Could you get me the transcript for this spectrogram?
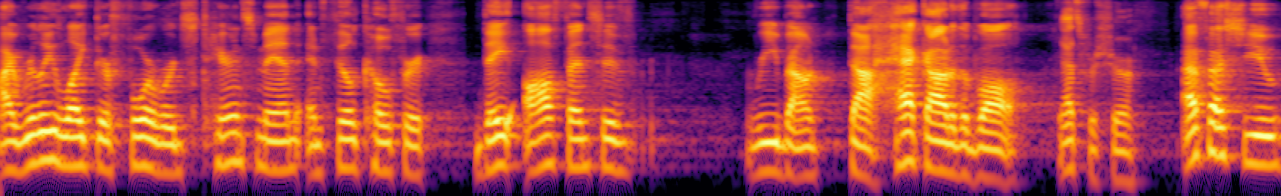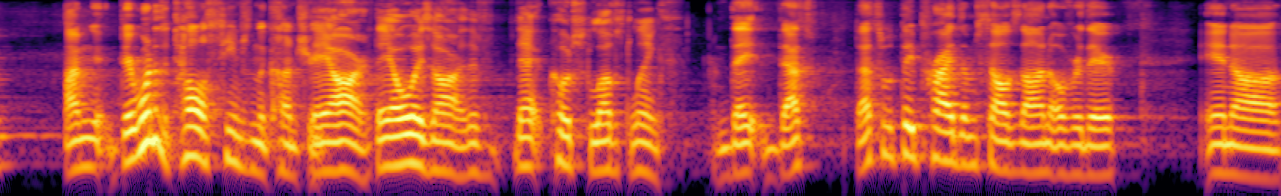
I really like their forwards, Terrence Mann and Phil Cofer. They offensive rebound the heck out of the ball. That's for sure. FSU, I'm they're one of the tallest teams in the country. They are. They always are. They've, that coach loves length. They that's that's what they pride themselves on over there in uh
